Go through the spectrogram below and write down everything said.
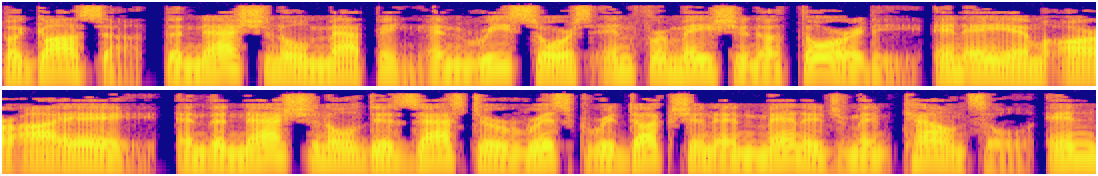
PAGASA, the National Mapping and Resource Information Authority and the National Disaster Risk Reduction and Management Council. The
